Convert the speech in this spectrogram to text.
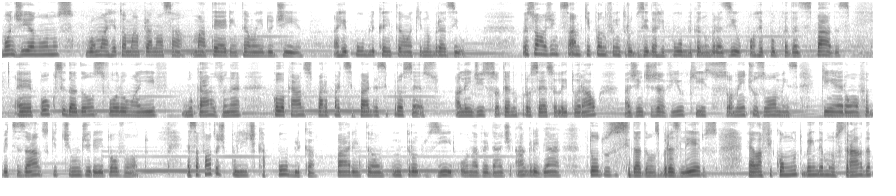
Bom dia, alunos. Vamos retomar para a nossa matéria, então, aí do dia. A República, então, aqui no Brasil. Pessoal, a gente sabe que quando foi introduzida a República no Brasil, com a República das Espadas, é, poucos cidadãos foram aí, no caso, né, colocados para participar desse processo. Além disso, até no processo eleitoral, a gente já viu que somente os homens que eram alfabetizados que tinham direito ao voto. Essa falta de política pública para então introduzir ou na verdade agregar todos os cidadãos brasileiros, ela ficou muito bem demonstrada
